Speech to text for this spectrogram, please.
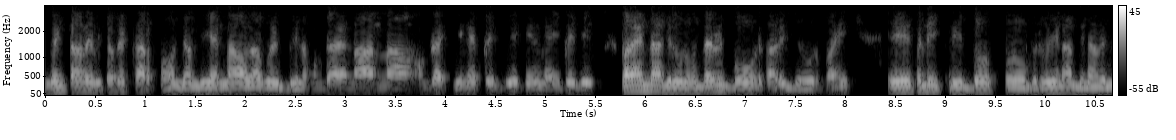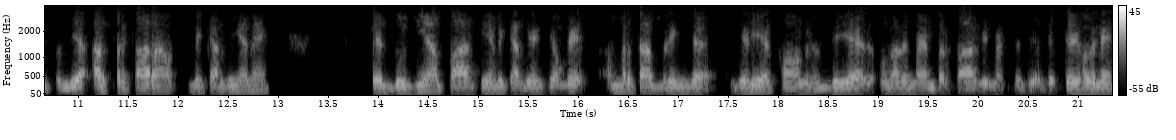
ਮਿੰਟਾਂ ਦੇ ਵਿੱਚ ਉਹਦੇ ਘਰ ਪਹੁੰਚ ਜਾਂਦੀ ਹੈ, ਨਾ ਉਹਦਾ ਕੋਈ ਬਿੱਲ ਹੁੰਦਾ ਹੈ, ਨਾ ਨਾ ਹੁੰਦਾ ਕਿਹਨੇ ਭੇਜੀ ਹੈ, ਕਿਹਨੇ ਨਹੀਂ ਭੇਜੀ। ਪਰ ਇੰਨਾ ਜ਼ਰੂਰ ਹੁੰਦਾ ਵੀ ਵੋਟ ਸਾਡੀ ਜ਼ਰੂਰ ਪਾਈ। ਇਸ ਲਈ ਖਰੀਦੋ ਫਰੋਖਤ ਇਹਨਾਂ ਦਿਨਾਂ ਦੇ ਵਿੱਚ ਹੁੰਦੀ ਹੈ। ਔਰ ਸਰਕਾਰਾਂ ਵੀ ਕਰਦੀਆਂ ਨੇ ਤੇ ਦੂਜੀਆਂ ਪਾਰਟੀਆਂ ਵੀ ਕਰਦੀਆਂ ਕਿਉਂਕਿ ਅੰਮ੍ਰਿਤਾ ਬੜਿੰਗ ਜਿਹੜੀ ਹੈ ਕਾਂਗਰਸ ਦੀ ਹੈ, ਉਹਨਾਂ ਦੇ ਮੈਂਬਰ ਪਾਰਲੀਮੈਂਟ ਦੇ ਦਿੱਤੇ ਹੋਏ ਨੇ।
